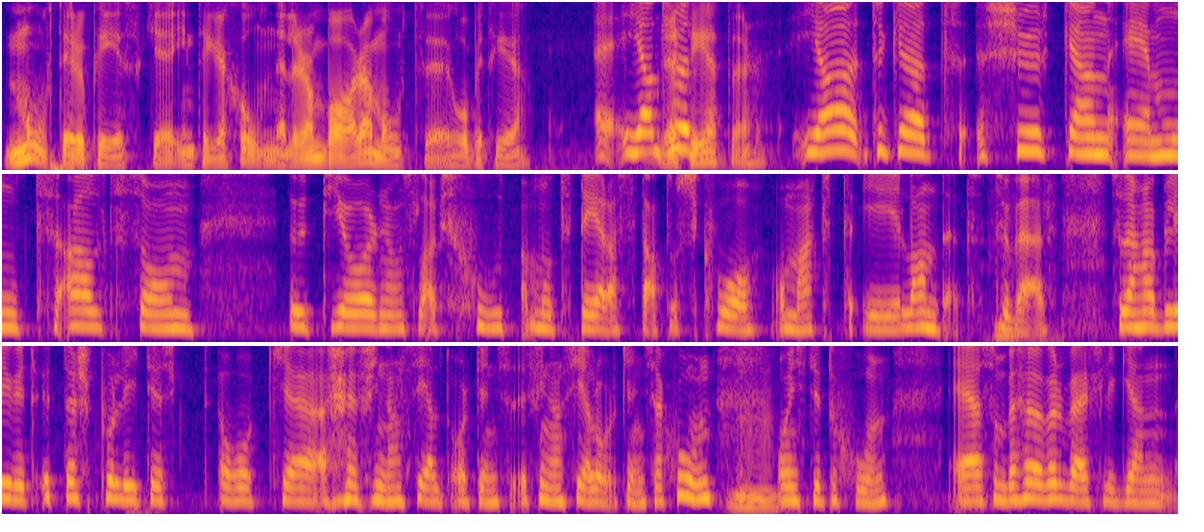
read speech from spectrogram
mot europeisk integration eller är de bara mot HBT? Eh, eh, jag? Att, jag tycker att kyrkan är mot allt som utgör någon slags hot mot deras status quo och makt i landet, mm. tyvärr. Mm. Så den har blivit ytterst politiskt och finansiellt organis finansiell organisation mm. och institution uh, som behöver verkligen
